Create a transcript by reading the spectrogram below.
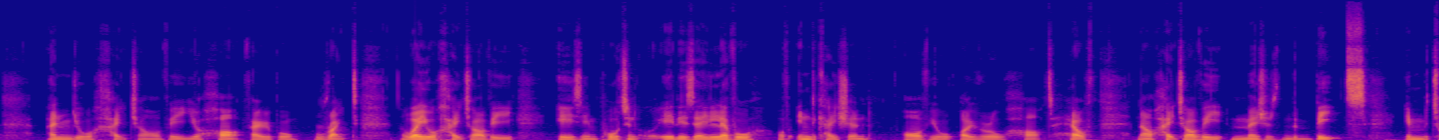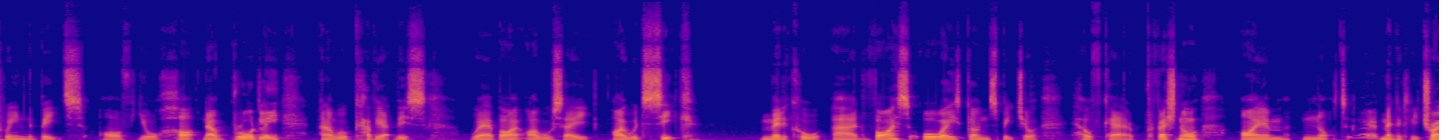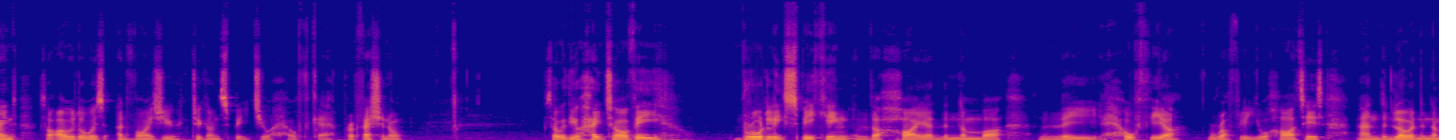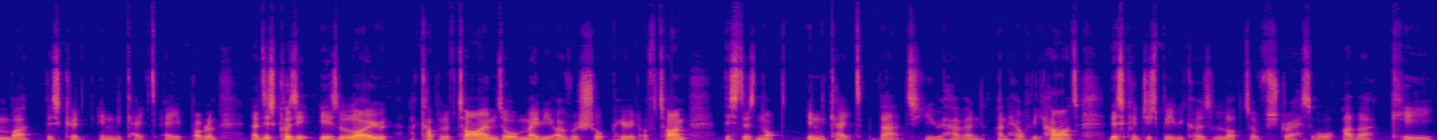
and your HRV, your heart variable rate. The way your HRV is important. It is a level of indication of your overall heart health. Now, HRV measures the beats in between the beats of your heart. Now, broadly, and I will caveat this, whereby I will say I would seek medical advice. Always go and speak to your healthcare professional. I am not medically trained, so I would always advise you to go and speak to your healthcare professional. So, with your HRV, broadly speaking, the higher the number, the healthier roughly your heart is and the lower the number this could indicate a problem. Now just because it is low a couple of times or maybe over a short period of time this does not indicate that you have an unhealthy heart. This could just be because lots of stress or other key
